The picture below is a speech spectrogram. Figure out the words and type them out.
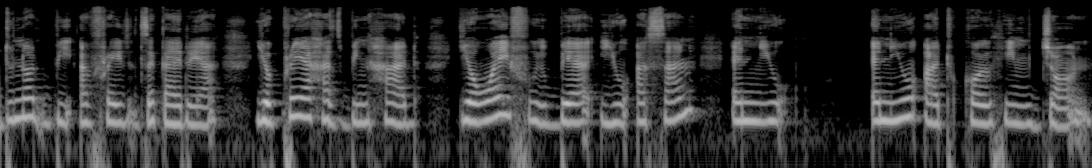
do not be afraid zechariah your prayer has been heard. Your wife will bear you a son, and you and you are to call him John.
